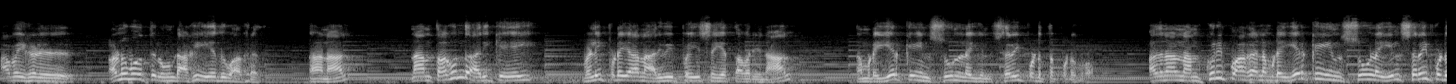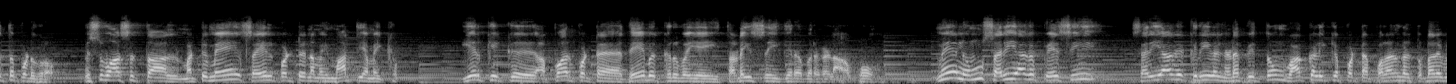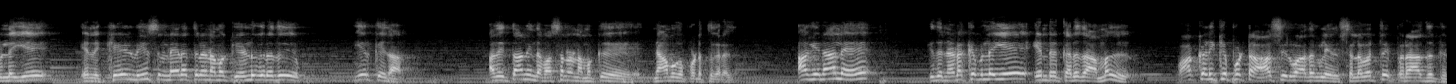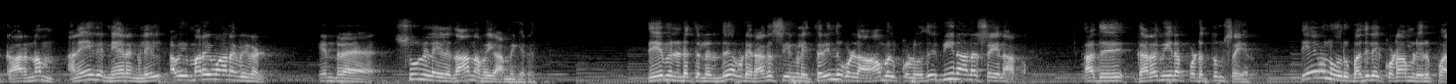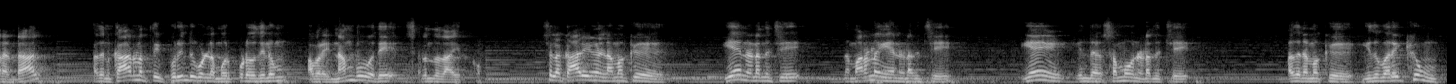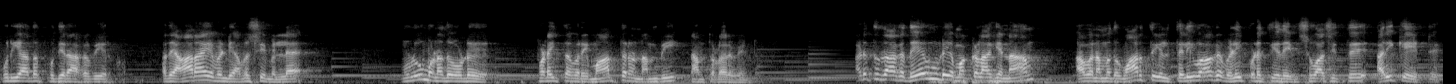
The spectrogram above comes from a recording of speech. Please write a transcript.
அவைகள் அனுபவத்தில் உண்டாக ஏதுவாகிறது. ஆனால் நாம் தகுந்த அறிக்கையை வெளிப்படையான அறிவிப்பை செய்ய தவறினால் நம்முடைய இயற்கையின் சூழ்நிலையில் சிறைப்படுத்தப்படுகிறோம். அதனால் நாம் குறிப்பாக நம்முடைய இயற்கையின் சூழ்நிலையில் சிறைப்படுத்தப்படுகிறோம். விசுவாசத்தால் மட்டுமே செயல்பட்டு நம்மை மாற்றி அமைக்கும் இயற்கைக்கு அப்பாற்பட்ட தேவ கிருபையை தடை செய்கிறவர்களாவோம். மேலும் சரியாக பேசி சரியாக கிரியைகள் நடப்பித்தும் வாக்களிக்கப்பட்ட பலன்கள் தொடரவில்லையே என்ற கேள்வி சில நேரத்தில் நமக்கு எழுகிறது. இயற்கைதான். அதைத்தான் இந்த வசனம் நமக்கு ஞாபகப்படுத்துகிறது. ஆகையினாலே இது நடக்கவில்லையே என்று கருதாமல் வாக்களிக்கப்பட்ட ஆசீர்வாதங்களில் சிலவற்றை பெறாததற்கு காரணம் அநேக நேரங்களில் அவை மறைவானவைகள் என்ற சூழ்நிலையில் தான் அவை அமைகிறது. தேவனிடத்திலிருந்து அவருடைய ரகசியங்களை தெரிந்து கொள்ள ஆவல் கொள்வது வீணான செயலாகும். அது கரவீனப்படுத்தும் செயல். தேவன் ஒரு பதிலை கொடாமல் இருப்பார் என்றால் அதன் காரணத்தை புரிந்து கொள்ள முற்படுவதிலும் அவரை நம்புவதே சிறந்ததாயிருக்கும். சில காரியங்கள் நமக்கு ஏன் நடந்துச்சு? இந்த மரணம் ஏன் நடந்துச்சு? ஏன் இந்த சம்பவம் நடந்துச்சு? அது நமக்கு இதுவரைக்கும் புரியாத புதிராகவே இருக்கும். அதை ஆராய வேண்டிய அவசியம் இல்லை முழு மனதோடு படைத்தவரை மாத்திரம் நம்பி நாம் தொடர வேண்டும். அடுத்ததாக தேவனுடைய மக்களாகிய நாம் அவர் நமது வார்த்தையில் தெளிவாக வெளிப்படுத்தியதை விசுவாசித்து அறிக்கையிட்டு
